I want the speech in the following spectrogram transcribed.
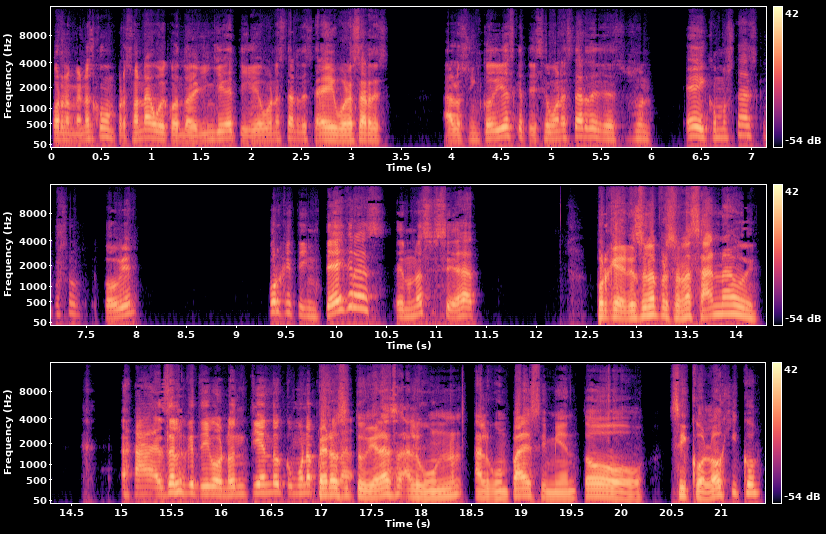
por lo menos como persona, güey, cuando alguien llega y te dice buenas tardes, hey, buenas tardes, a los cinco días que te dice buenas tardes, eso es un, hey, ¿cómo estás? ¿Qué pasó? ¿Todo bien? Porque te integras en una sociedad. Porque eres una persona sana, güey. Ajá, eso es lo que te digo, no entiendo cómo una Pero persona... si tuvieras algún, algún padecimiento psicológico,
